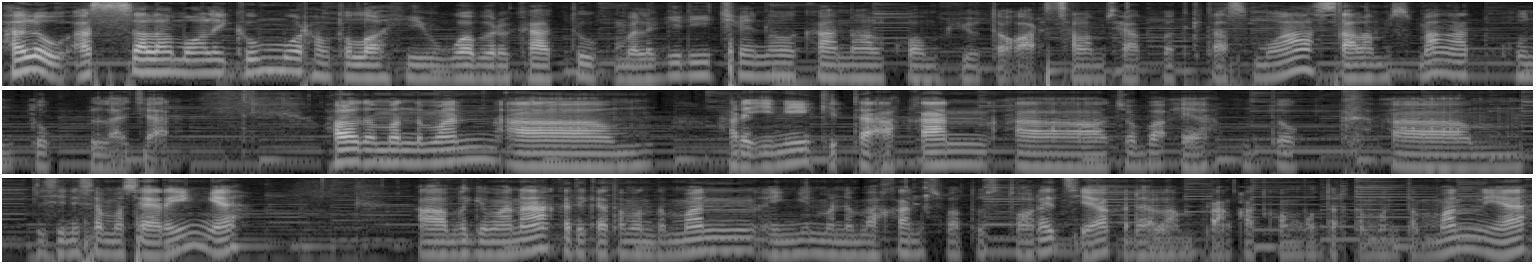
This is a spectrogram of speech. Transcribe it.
Halo, assalamualaikum warahmatullahi wabarakatuh. Kembali lagi di channel kanal komputer. Salam sehat buat kita semua. Salam semangat untuk belajar. Halo teman-teman, um, hari ini kita akan uh, coba ya untuk um, di sini sama sharing ya. Uh, bagaimana ketika teman-teman ingin menambahkan suatu storage ya ke dalam perangkat komputer teman-teman ya.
